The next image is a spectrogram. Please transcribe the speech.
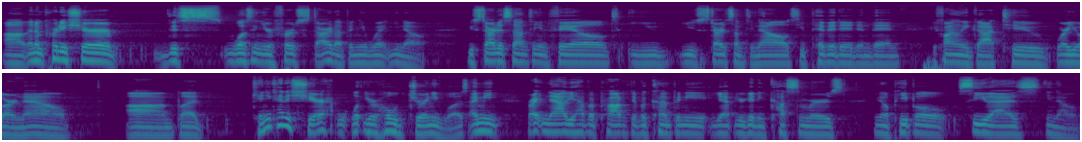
um, and I'm pretty sure this wasn't your first startup, and you went you know you started something and failed, you you started something else, you pivoted, and then you finally got to where you are now. Um, but can you kind of share what your whole journey was? I mean, right now you have a product of a company, yep, you're getting customers you know people see you as you know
